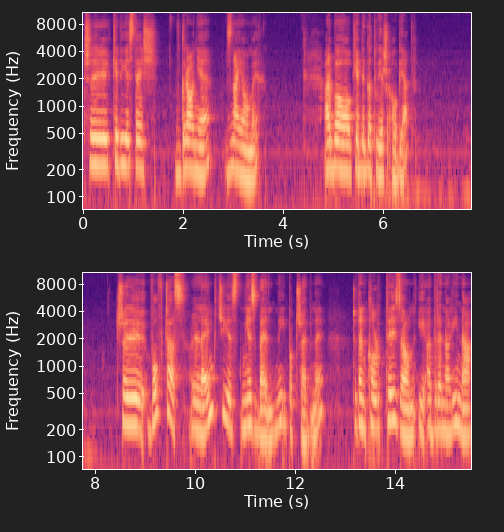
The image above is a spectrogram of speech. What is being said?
czy kiedy jesteś w gronie znajomych, albo kiedy gotujesz obiad? Czy wówczas lęk ci jest niezbędny i potrzebny? Czy ten kortyzon i adrenalina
